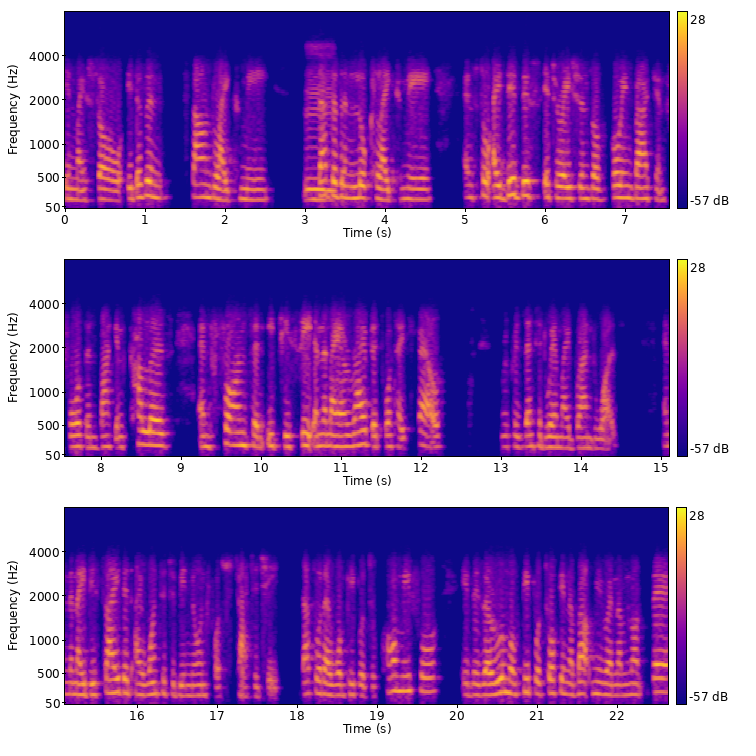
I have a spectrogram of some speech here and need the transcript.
in my soul. It doesn't sound like me. That Mm, doesn't look like me. And so I did these iterations of going back and forth and back in colors and fonts and etc. And then I arrived at what I felt represented where my brand was. And then I decided I wanted to be known for strategy. That's what I want people to call me for. If there's a room of people talking about me when I'm not there,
